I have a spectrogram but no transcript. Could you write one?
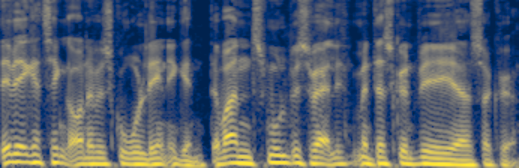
Det vil jeg ikke have tænkt over, da vi skulle rulle ind igen. Det var en smule besværligt, men der skyndte vi os at køre.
